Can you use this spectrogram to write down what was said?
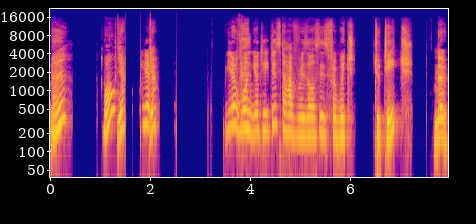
Huh? What? Yeah. You don't, Yeah. You don't want your teachers to have resources from which to teach? No.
